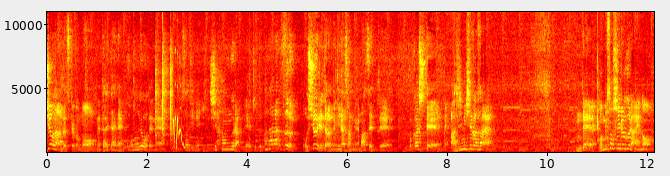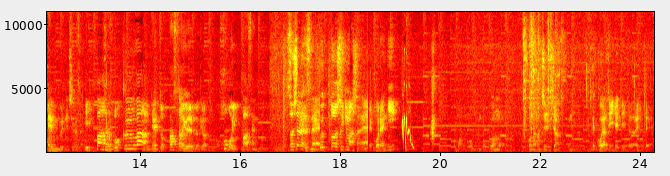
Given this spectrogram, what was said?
塩なんですけども、ね、大体ねこの量でね小さじね1半ぐらい。えー、と必ずお塩入れたらね皆さんね混ぜて溶かして味見してください。でお味噌汁ぐらいの塩分にしてください。1%僕は、えーと、パスタを茹でるときはほぼ1%そしたらですね沸騰してきましたね。でこれに、まあ、僕はもうこんな感じで入れちゃうんですけども。でこうやって入れていただいて。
